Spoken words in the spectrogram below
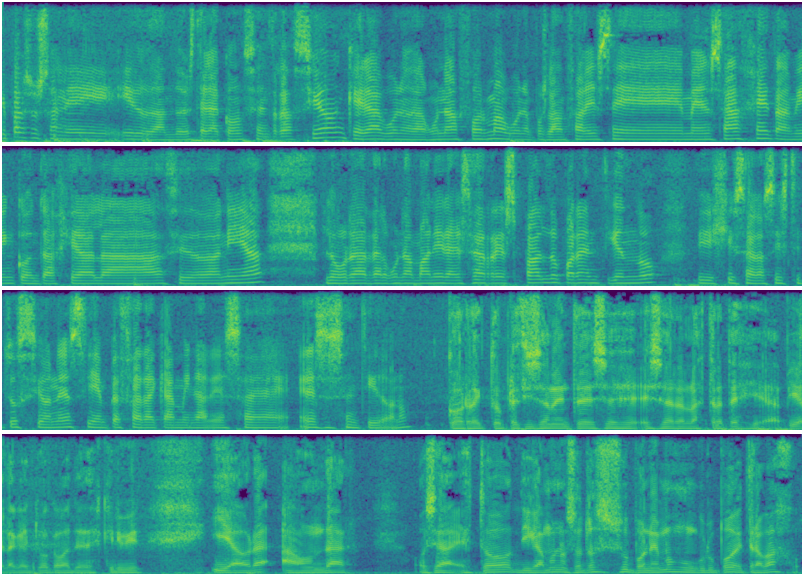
¿Qué pasos han ido dando desde la concentración? Que era, bueno, de alguna forma, bueno, pues lanzar ese mensaje, también contagiar a la ciudadanía, lograr de alguna manera ese respaldo para, entiendo, dirigirse a las instituciones y empezar a caminar en ese sentido, ¿no? Correcto, precisamente ese, esa era la estrategia, la que tú acabas de describir. Y ahora ahondar o sea, esto, digamos, nosotros suponemos un grupo de trabajo,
